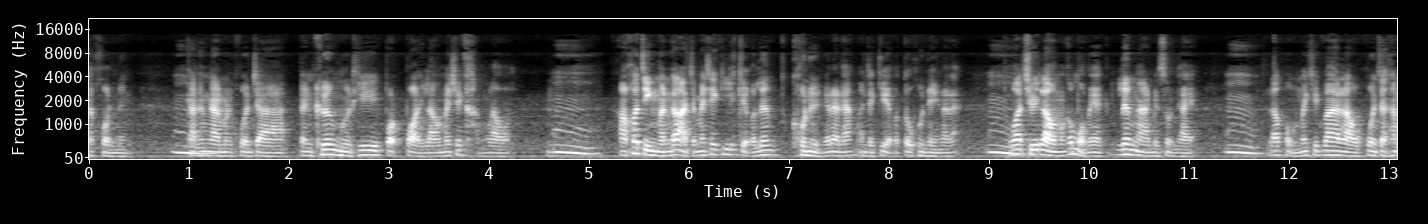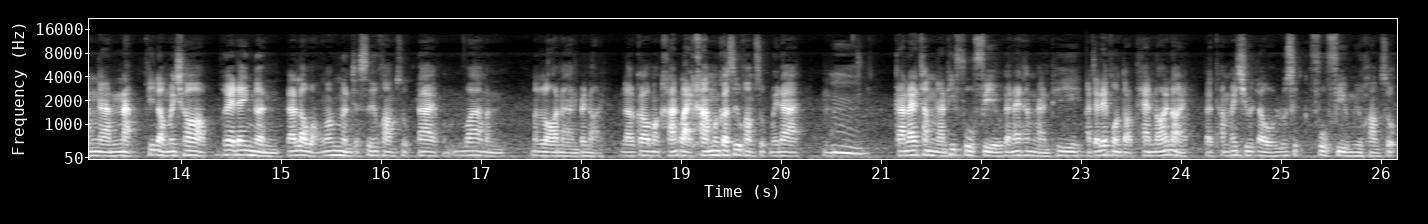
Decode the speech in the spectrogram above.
สักคนหนึ่งอืมการทำงานมันควรจะเป็นเครื่องมือที่ปลดปล่อยเราไม่ใช่ขังเราอะอืมเอาเข้าจริงมันก็อาจจะไม่ใช่เกี่ยวกับเรื่องคนอื่นก็ได้นะมันจะเกี่ยวกับตัวคุณเองนั่นแหละอืมเพราะว่าชีวิตเรามันก็หมดไปกับเรื่องงานเป็นส่วนใหญ่อืมแล้วผมไม่คิดว่าเราควรจะทำงานหนักที่เราไม่ชอบเพื่อให้ได้เงิน แล้วเราหวังว่าเงินจะซื้อความสุขได้ ผมว่ามันมันรอนานไปหน่อย แล้วก็บางครั้งหลายครั้งมันก็ซื้อความสุขไม่ได้อืมอืม การได้ทำงานที่ fulfill การได้ทำงานที่อาจจะได้ผลตอบแทนน้อยหน่อย แต่ทำให้ชีวิตเรารู้สึก fulfill มีความสุข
